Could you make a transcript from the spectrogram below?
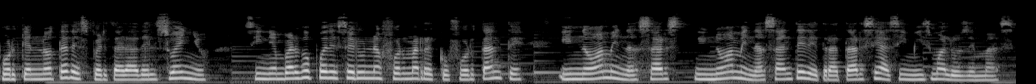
porque no te despertará del sueño, sin embargo puede ser una forma reconfortante y no y no amenazante de tratarse a sí mismo a los demás.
